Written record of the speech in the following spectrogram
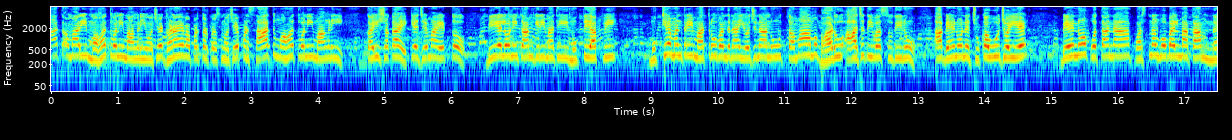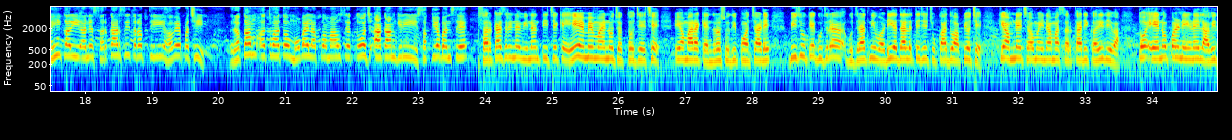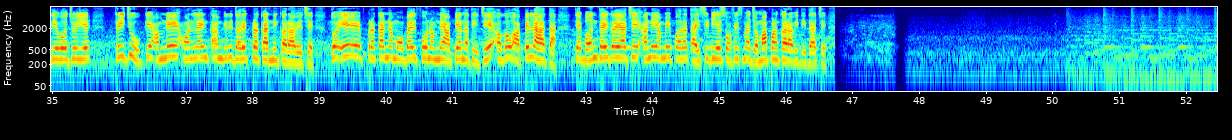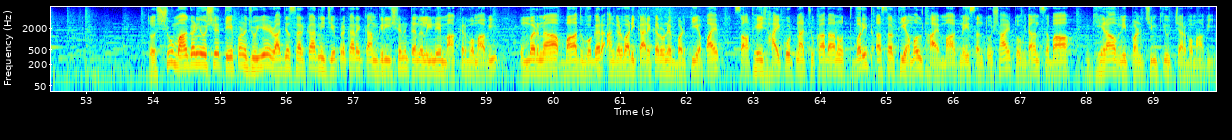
સાત અમારી મહત્વની માંગણીઓ છે. ઘણા એવા પડતર પ્રશ્નો છે, પણ સાત મહત્વની માંગણી કહી શકાય કે જેમાં એક તો બીએલઓની કામગીરીમાંથી મુક્તિ આપવી, મુખ્યમંત્રી માતૃવંદના યોજનાનું તમામ ભાડું આજ દિવસ સુધીનું આ બહેનોને ચૂકવવું જોઈએ. બહેનો પોતાના પર્સનલ મોબાઈલમાં કામ નહીં કરી અને સરકારશ્રી તરફથી હવે પછી રકમ અથવા તો મોબાઈલ આપવામાં આવશે તો જ આ કામગીરી શક્ય બનશે. સરકારશ્રીને વિનંતી છે કે એ એમએમઆઈનો જથ્થો જે છે એ અમારા કેન્દ્ર સુધી પહોંચાડે. બીજું કે ગુજરાત ગુજરાતની વડી અદાલતે જે ચુકાદો આપ્યો છે કે અમને છ મહિનામાં સરકારી કરી દેવા, તો એનો પણ નિર્ણય લાવી દેવો જોઈએ. ત્રીજું કે અમને ઓનલાઈન કામગીરી દરેક પ્રકારની કરાવે છે. તો એ પ્રકારના મોબાઈલ ફોન અમને આપ્યા નથી. જે અગાઉ આપેલા હતા, તે બંધ થઈ ગયા છે અને અમે પરત આઈસીડીએસ ઓફિસમાં જમા પણ કરાવી દીધા છે. તો શું માગણીઓ છે તે પણ જોઈએ. રાજ્ય સરકારની જે પ્રકારે કામગીરી છે ને તેને લઈને માગ કરવામાં આવી. ઉંમરના બાદ વગર આંગણવાડી કાર્યકરોને બઢતી અપાય. સાથે જ હાઈકોર્ટના ચુકાદાનો ત્વરિત અસરથી અમલ થાય. માગ નહીં સંતોષાય તો વિધાનસભા ઘેરાવની પણ ચીમકી ઉચ્ચારવામાં આવી.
